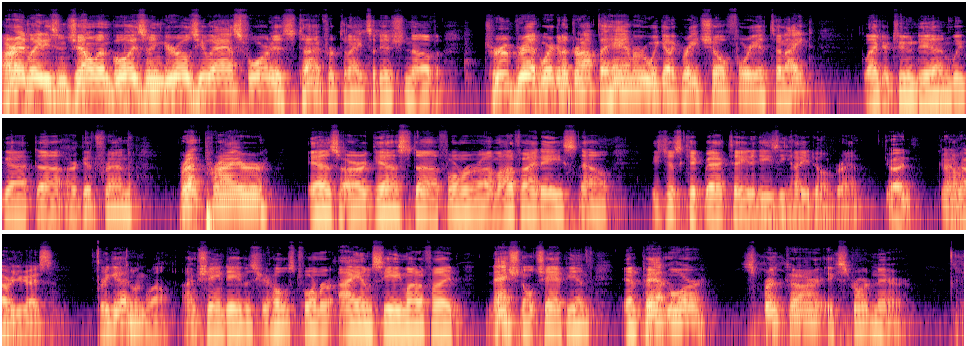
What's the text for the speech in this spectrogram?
All right, ladies and gentlemen, boys and girls, you asked for it. It's time for tonight's edition of True Grit. We're going to drop the hammer. We got a great show for you tonight. Glad you're tuned in. We've got uh, our good friend Brent Prior as our guest, uh, former uh, modified ace. Now he's just kicked back, taking it easy. How you doing, Brent? Good, good. All How are you guys? Pretty good. Doing well. I'm Shane Davis, your host, former IMCA modified national champion, and Pat Moore, sprint car extraordinaire.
